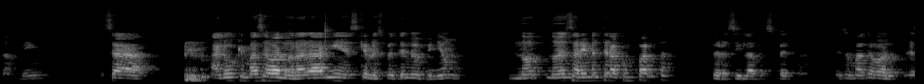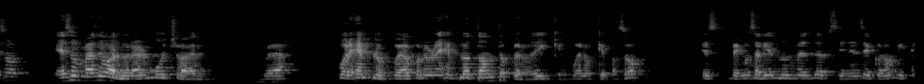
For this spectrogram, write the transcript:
también. O sea, algo que me hace valorar a alguien es que respete mi opinión. No, no necesariamente la comparta, pero sí la respeta. Eso me hace, eso eso me hace valorar mucho a alguien, ¿verdad? Por ejemplo, voy a poner un ejemplo tonto, pero de que, bueno, ¿qué pasó? Es, vengo saliendo un mes de abstinencia económica.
